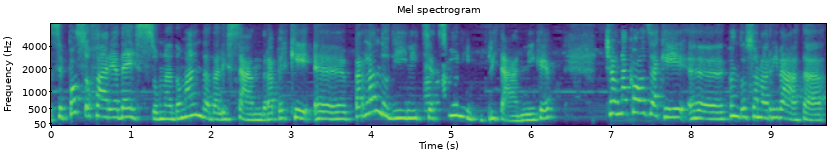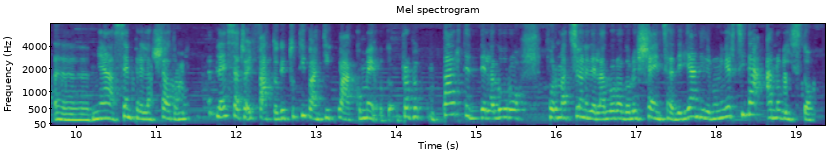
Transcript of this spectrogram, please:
se posso fare adesso una domanda ad Alessandra, perché eh, parlando di iniziazioni britanniche, c'è una cosa che eh, quando sono arrivata eh, mi ha sempre lasciato molto perplessa, cioè il fatto che tutti quanti qua, come proprio parte della loro formazione, della loro adolescenza, degli anni dell'università, hanno visto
